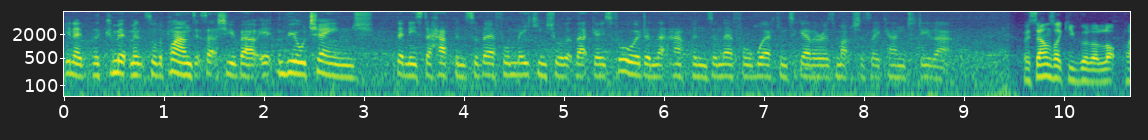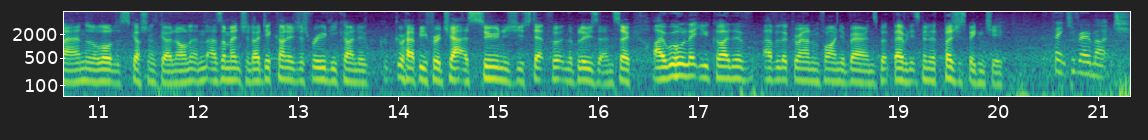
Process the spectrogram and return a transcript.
you know the commitments or the plans. It's actually about it, real change that needs to happen. So therefore making sure that that goes forward and that happens and therefore working together as much as they can to do that it sounds like you've got a lot planned and a lot of discussions going on. And as I mentioned, I did kind of just really kind of grab you for a chat as soon as you step foot in the blue zone. So I will let you kind of have a look around and find your bearings. But Beverly, it's been a pleasure speaking to you. Thank you very much.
